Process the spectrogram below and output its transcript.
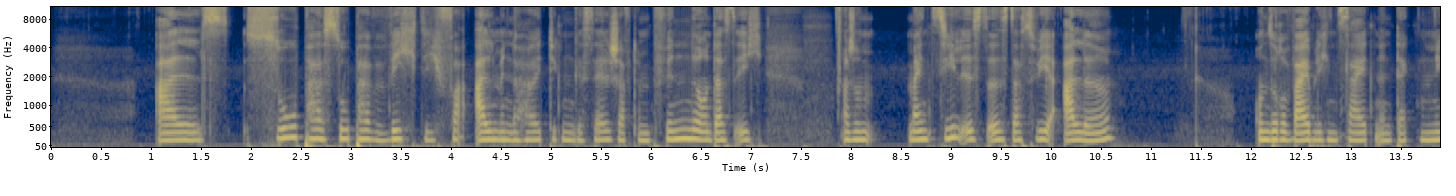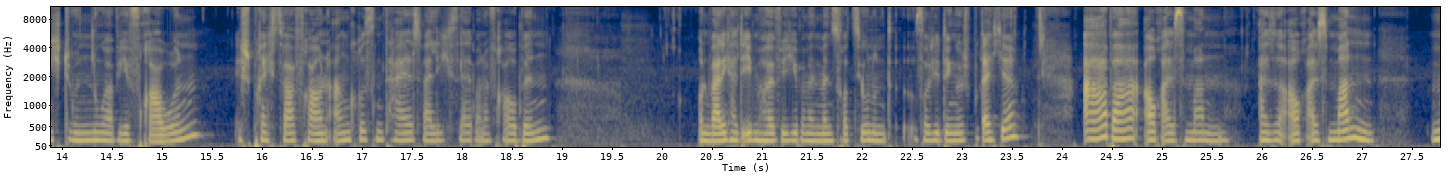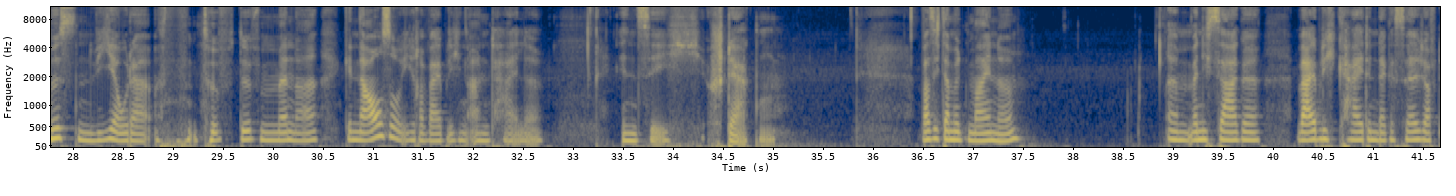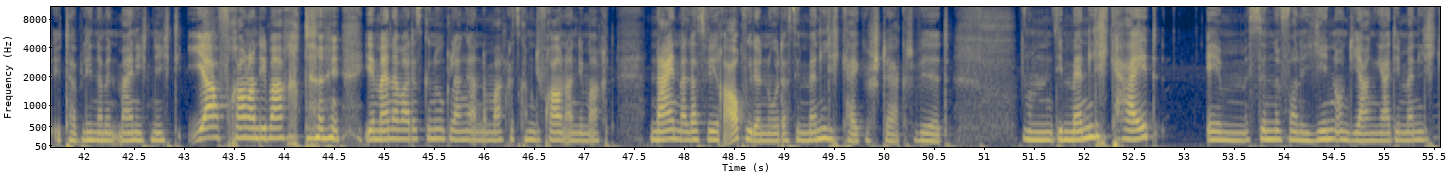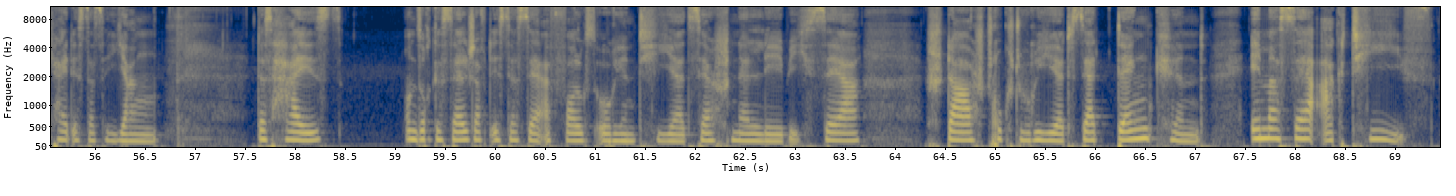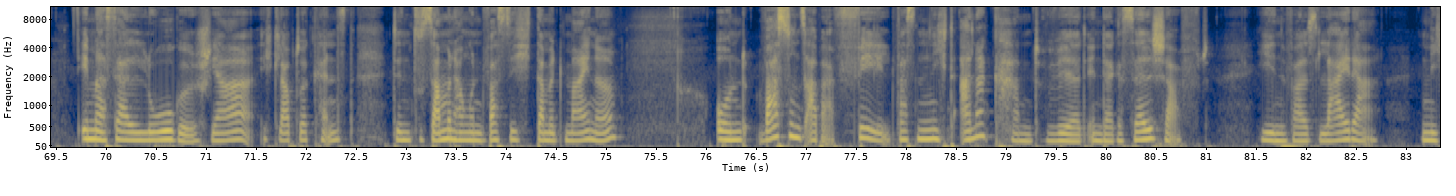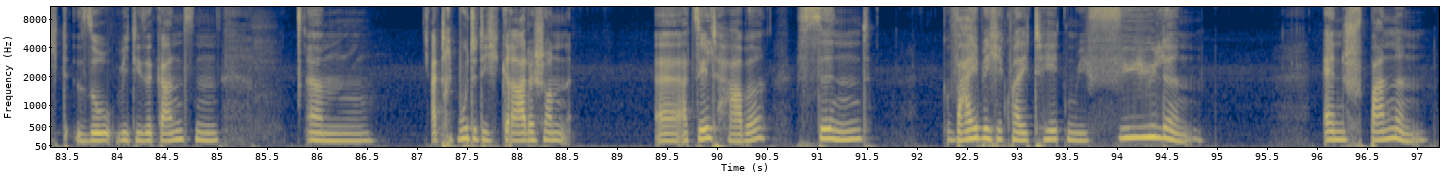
als super, super wichtig, vor allem in der heutigen Gesellschaft empfinde und dass ich, also mein Ziel ist es, dass wir alle unsere weiblichen Seiten entdecken, nicht nur wir Frauen. Ich spreche zwar Frauen an größtenteils, weil ich selber eine Frau bin und weil ich halt eben häufig über meine Menstruation und solche Dinge spreche, aber auch als Mann. Also auch als Mann müssen wir oder dürfen Männer genauso ihre weiblichen Anteile in sich stärken. Was ich damit meine, ähm, wenn ich sage, Weiblichkeit in der Gesellschaft etablieren, damit meine ich nicht, ja, Frauen an die Macht, ihr Männer war das genug lange an der Macht, jetzt kommen die Frauen an die Macht. Nein, weil das wäre auch wieder nur, dass die Männlichkeit gestärkt wird. Ähm, die Männlichkeit im Sinne von Yin und Yang, ja, die Männlichkeit ist das Yang. Das heißt, unsere Gesellschaft ist ja sehr erfolgsorientiert, sehr schnelllebig, sehr starr strukturiert, sehr denkend, immer sehr aktiv, immer sehr logisch, ja. Ich glaube, du erkennst den Zusammenhang und was ich damit meine. Und was uns aber fehlt, was nicht anerkannt wird in der Gesellschaft, jedenfalls leider nicht so wie diese ganzen ähm, Attribute, die ich gerade schon äh, erzählt habe, sind weibliche Qualitäten wie fühlen, entspannen,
